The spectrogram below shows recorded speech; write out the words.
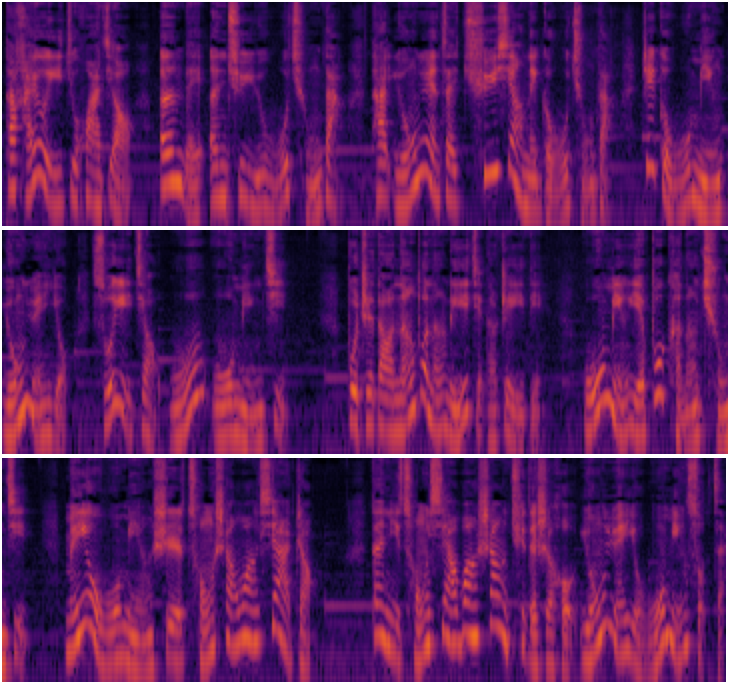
他还有一句话叫“恩为恩趋于无穷大”，他永远在趋向那个无穷大，这个无明永远有，所以叫无无明尽。不知道能不能理解到这一点？无明也不可能穷尽。没有无名是从上往下照，但你从下往上去的时候，永远有无名所在，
